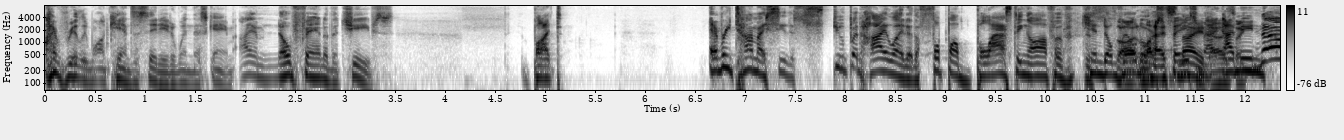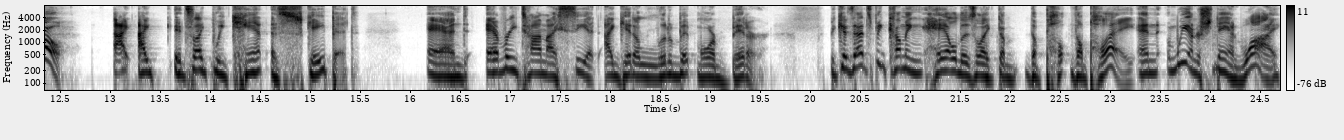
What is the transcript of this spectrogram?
I really want Kansas City to win this game. I am no fan of the Chiefs. But every time I see the stupid highlight of the football blasting off of it Vildor's face, night. I I like, mean, no. I, I it's like we can't escape it. And every time I see it, I get a little bit more bitter because that's becoming hailed as like the the the play, and we understand why.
